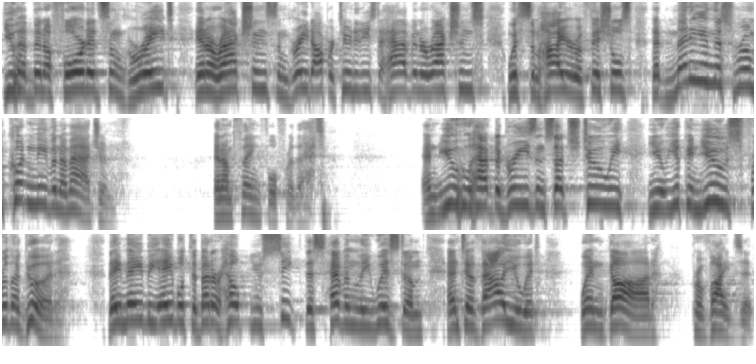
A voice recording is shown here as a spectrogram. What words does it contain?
you have been afforded some great interactions, some great opportunities to have interactions with some higher officials that many in this room couldn't even imagine. And I'm thankful for that. And you who have degrees and such too, we, you, you can use for the good. They may be able to better help you seek this heavenly wisdom and to value it when God provides it.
